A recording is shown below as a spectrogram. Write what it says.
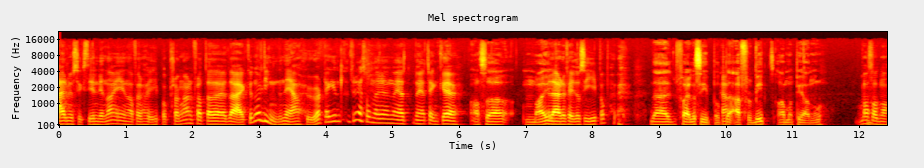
er musikkstilen din da innenfor hiphop-sjangeren? For at det, det er ikke noe lignende jeg har hørt, egentlig. tror jeg, sånn når, jeg, når jeg tenker Altså, meg Eller er det feil å si hiphop? Det er feil å si hiphop. Ja. Det er afrobeat og amapiano. Hva sa du nå?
